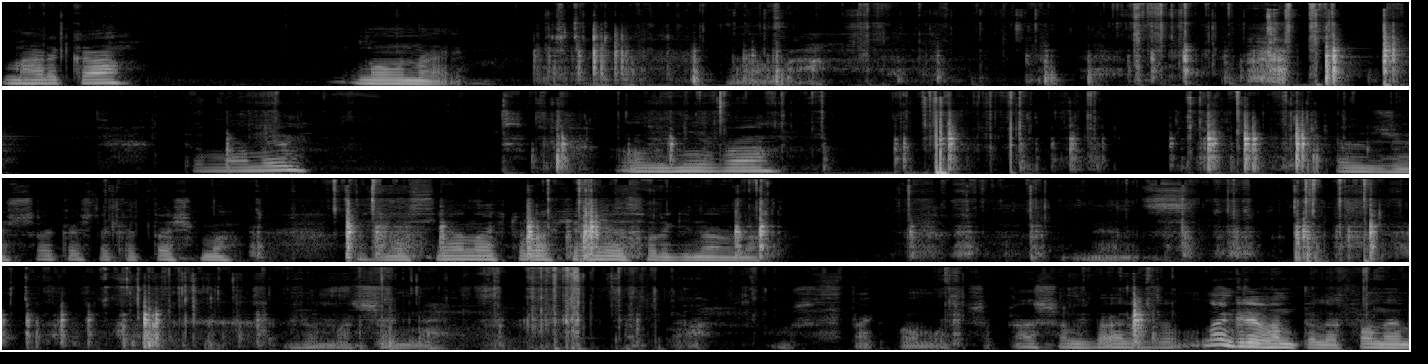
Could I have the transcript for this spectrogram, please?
Marka No Name. Dobra. Tu mamy ogniwa. LG. Jeszcze jakaś taka taśma wzmacniana, która chyba nie jest oryginalna. Więc zobaczymy. Muszę tak pomóc. Przepraszam bardzo. Nagrywam telefonem.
